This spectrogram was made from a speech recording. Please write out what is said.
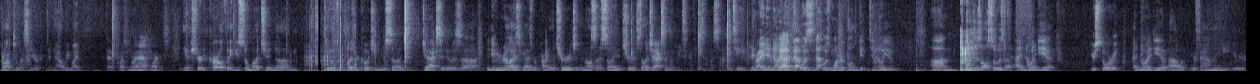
That he's brought to us here and how we might, that question might have, Marcus. Yeah, sure. Carl, thank you so much. And um, it was a pleasure coaching your son, Jackson. It was, uh, didn't even realize you guys were part of the church. And then also I saw you in church, saw Jackson. I'm like, wait a second, he's on my soccer team, right? And uh, Yeah. that was that was wonderful getting to know you. Um, this also is I, I had no idea your story. I had no idea about your family, your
